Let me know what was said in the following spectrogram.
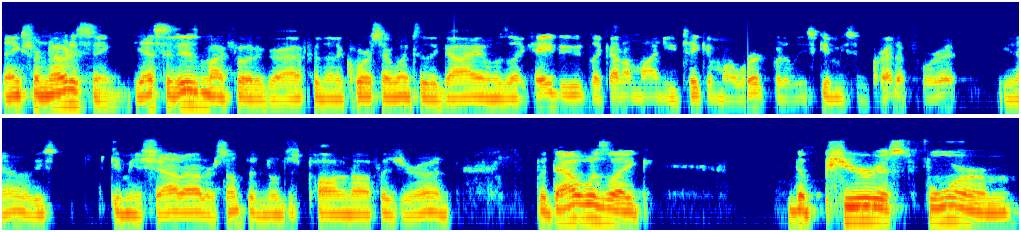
"Thanks for noticing. Yes, it is my photograph." And then of course I went to the guy and was like, "Hey, dude, like I don't mind you taking my work, but at least give me some credit for it. You know, at least give me a shout out or something. Don't just pawn it off as your own." But that was like the purest form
